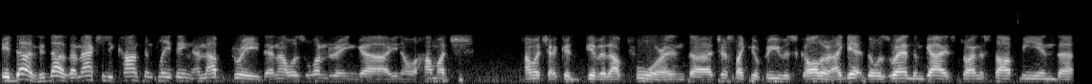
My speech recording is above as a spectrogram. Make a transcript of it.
It does. It does. I'm actually contemplating an upgrade, and I was wondering, uh, you know, how much how much I could give it up for. And uh, just like your previous caller, I get those random guys trying to stop me and uh,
